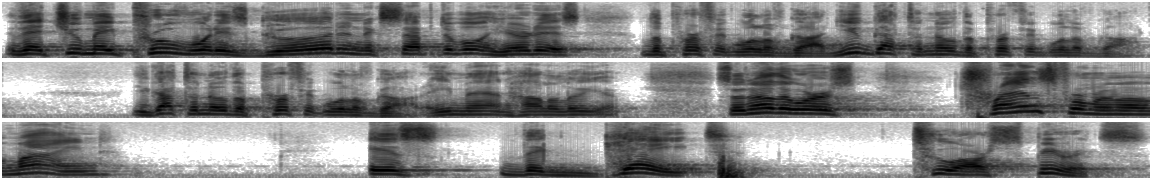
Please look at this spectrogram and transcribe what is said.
that you may prove what is good and acceptable. And here it is the perfect will of God. You've got to know the perfect will of God. You got to know the perfect will of God. Amen. Hallelujah. So, in other words, transforming of mind is the gate to our spirits.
